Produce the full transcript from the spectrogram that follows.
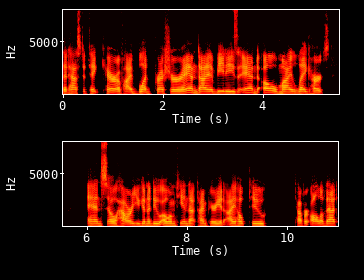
that has to take care of high blood pressure and diabetes and oh, my leg hurts. And so, how are you going to do OMT in that time period? I hope to cover all of that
